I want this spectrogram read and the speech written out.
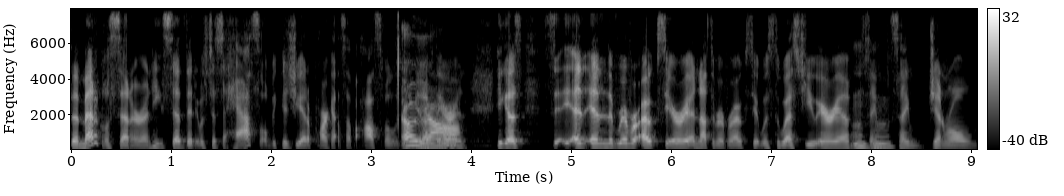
the medical center, and he said that it was just a hassle because you had to park outside the hospital. To Oh, get up there. yeah. And he goes, "S- in, in the River Oaks area, not the River Oaks, it was the Westview area, same Mhm. same general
